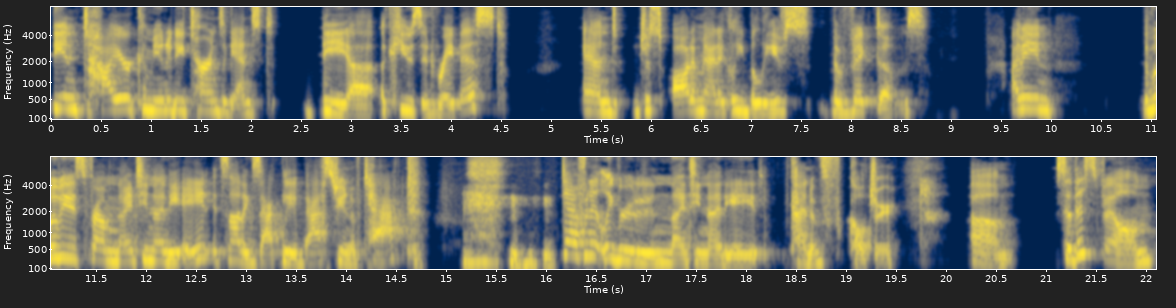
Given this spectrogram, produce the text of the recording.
the entire community turns against the uh, accused rapist and just automatically believes the victims. I mean, the movie is from 1998. It's not exactly a bastion of tact. Definitely rooted in 1998 kind of culture. Um, so this film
